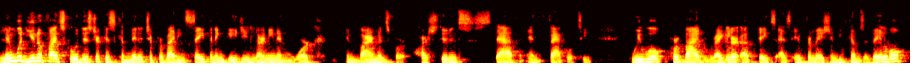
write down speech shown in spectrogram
Lynwood Unified School District is committed to providing safe and engaging learning and work environments for our students, staff, and faculty. We will provide regular updates as information becomes available,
